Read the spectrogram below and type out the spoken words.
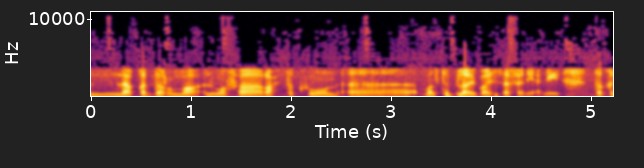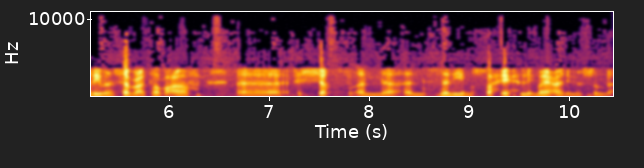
لا قدر الله الوفاة راح تكون ملتبلاي باي 7 يعني تقريبا سبعة أضعاف آه، الشخص السليم الصحيح اللي ما يعاني من سمنة.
